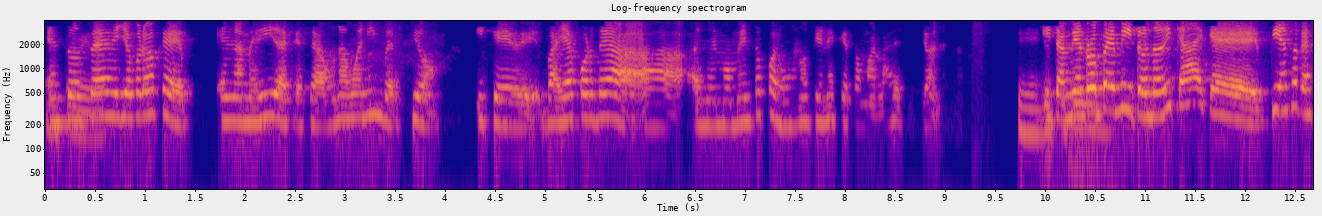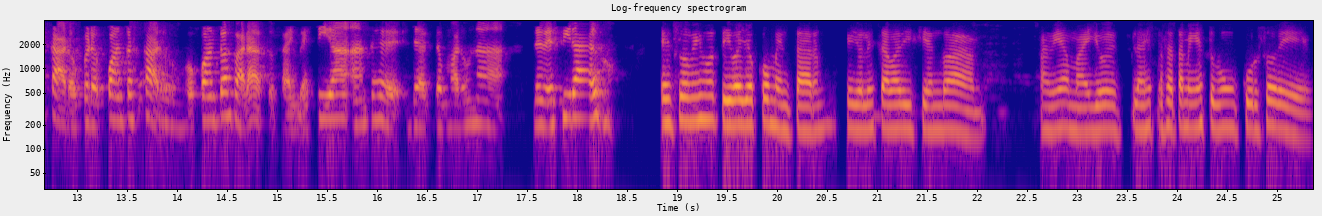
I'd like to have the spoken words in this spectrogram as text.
entonces yo creo que en la medida que sea una buena inversión y que vaya acorde a, en el momento, pues uno tiene que tomar las decisiones. y también rompe mitos, no diga que pienso que es caro, pero ¿cuánto es caro? ¿O cuánto es barato? O sea, investiga antes de, tomar una, de decir algo. Eso mismo te iba yo a comentar, que yo le estaba diciendo a, a mi mamá, yo la vez pasada también estuve en un curso de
